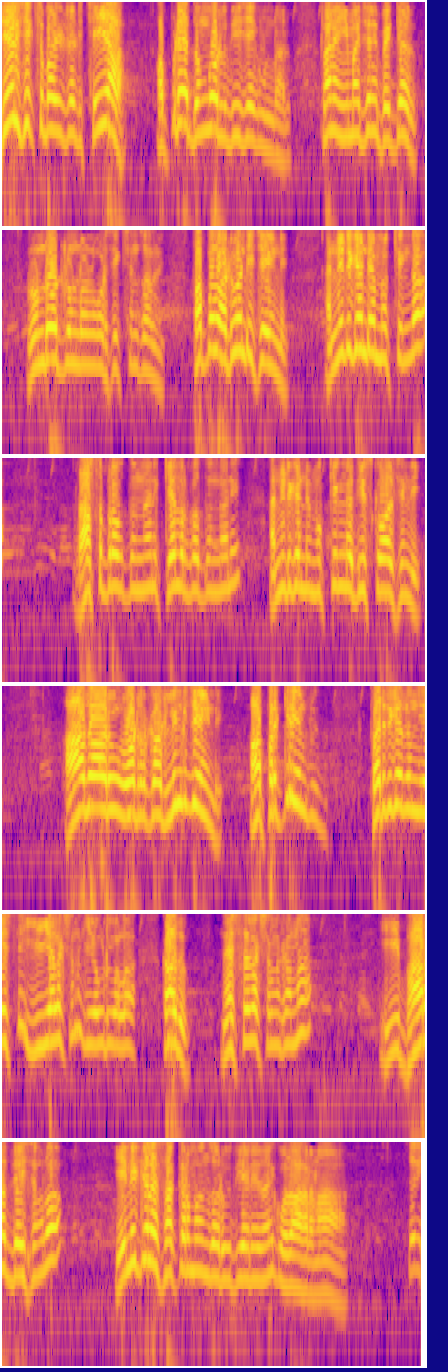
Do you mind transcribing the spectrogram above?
జైలు శిక్ష పడేటట్టు చేయాలా? అప్పుడే దొంగోట్లు తీసేయకుండా ఉండాలి. కానీ ఈ మధ్యనే పెట్టారు. రెండు ఓట్లు ఉండడం కూడా శిక్షించాలని. తప్పదు అటువంటివి చేయండి. అన్నిటికంటే ముఖ్యంగా రాష్ట్ర ప్రభుత్వం కానీ కేంద్ర ప్రభుత్వం కానీ అన్నిటికంటే ముఖ్యంగా తీసుకోవాల్సింది ఆధారు ఓటర్ కార్డు లింక్ చేయండి. ఆ ప్రక్రియను త్వరితగతం చేస్తే ఈ ఎలక్షన్కి ఎవడి వల్ల కాదు. నెక్స్ట్ ఎలక్షన్ కన్నా ఈ భారతదేశంలో ఎన్నికల సక్రమం జరుగుతాయి అనేదానికి ఉదాహరణ. సరే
